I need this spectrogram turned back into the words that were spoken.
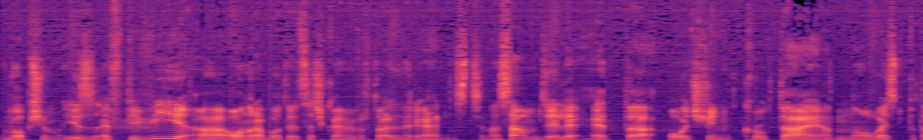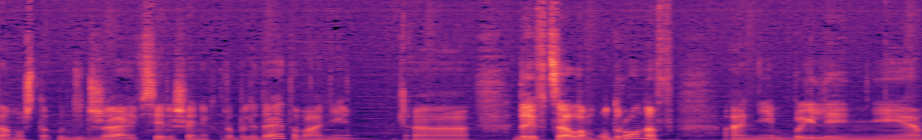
В общем, из FPV а, он работает с очками виртуальной реальности. На самом деле это очень крутая новость, потому что у DJI все решения, которые были до этого, они да и в целом у дронов они были не,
